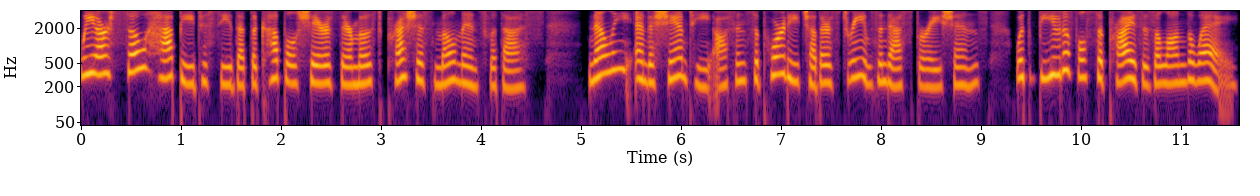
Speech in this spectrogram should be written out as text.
We are so happy to see that the couple shares their most precious moments with us. Nelly and Ashanti often support each other's dreams and aspirations, with beautiful surprises along the way.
